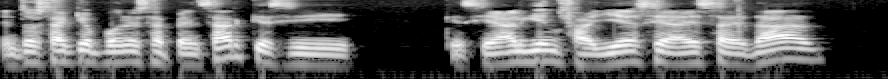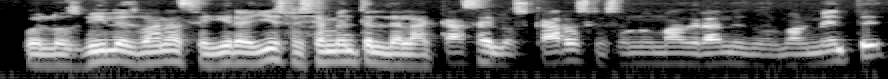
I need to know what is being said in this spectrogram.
Entonces hay que ponerse a pensar que si, que si alguien fallece a esa edad, pues los biles van a seguir allí, especialmente el de la casa y los carros, que son los más grandes normalmente.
